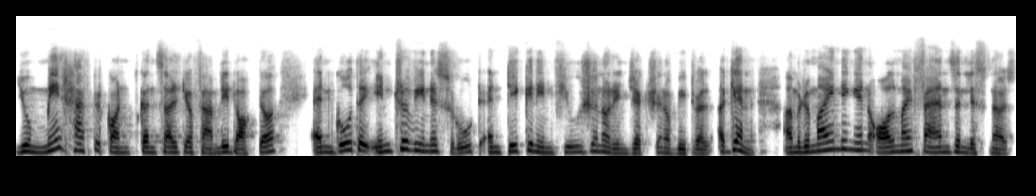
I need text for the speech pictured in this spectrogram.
you may have to con- consult your family doctor and go the intravenous route and take an infusion or injection of B12. Again, I'm reminding in all my fans and listeners,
